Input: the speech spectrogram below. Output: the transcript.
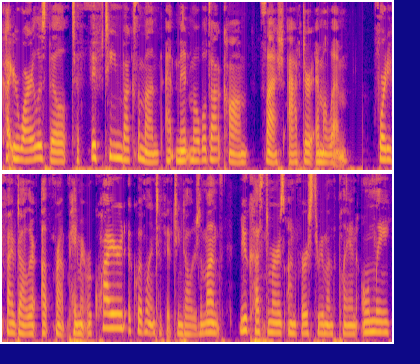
Cut your wireless bill to 15 bucks a month at mintmobile.com slash after MLM. $45 upfront payment required, equivalent to $15 a month. New customers on first three month plan only.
